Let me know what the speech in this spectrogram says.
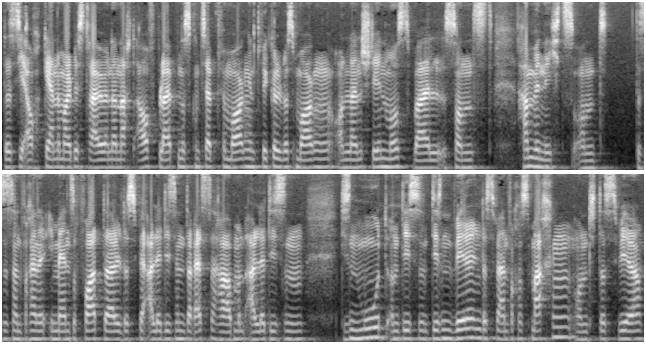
dass sie auch gerne mal bis 3 Uhr in der Nacht aufbleibt und das Konzept für morgen entwickelt, was morgen online stehen muss, weil sonst haben wir nichts und das ist einfach ein immenser Vorteil, dass wir alle dieses Interesse haben und alle diesen, diesen Mut und diesen, diesen Willen, dass wir einfach was machen und dass wir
